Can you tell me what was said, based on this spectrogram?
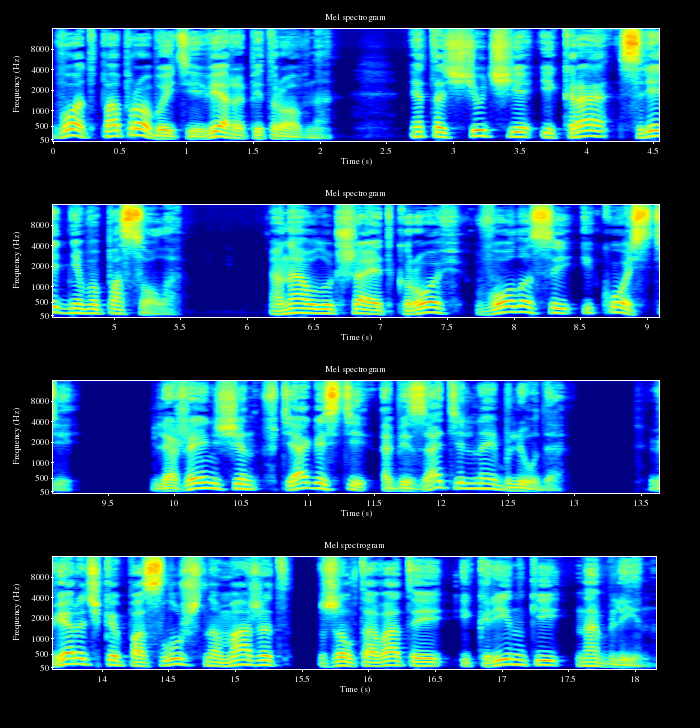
Вот, попробуйте, Вера Петровна. Это щучья икра среднего посола. Она улучшает кровь, волосы и кости. Для женщин в тягости обязательное блюдо. Верочка послушно мажет желтоватые икринки на блин.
